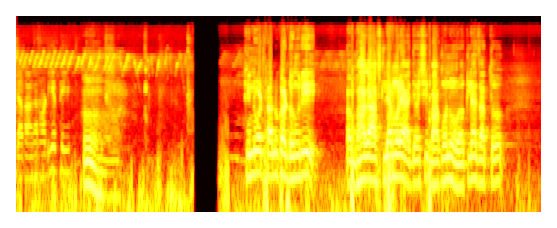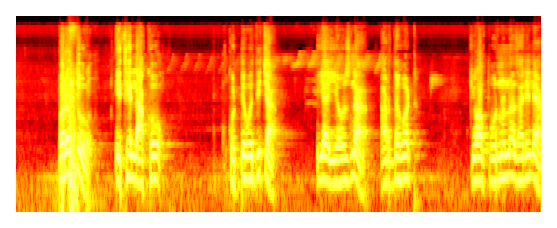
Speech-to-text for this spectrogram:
त्यात अंगणवाडी येते. किनवट तालुका डोंगरी भाग असल्यामुळे आदिवासी भाग म्हणून ओळखला जातो परंतु इथे लाखो कोट्यवधीच्या या योजना अर्धवट किंवा पूर्ण न झालेल्या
